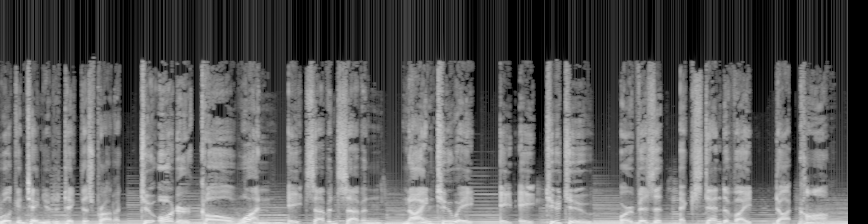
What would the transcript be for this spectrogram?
We'll continue to take this product. To order, call 1 877 928 8822 or visit extendovite.com.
